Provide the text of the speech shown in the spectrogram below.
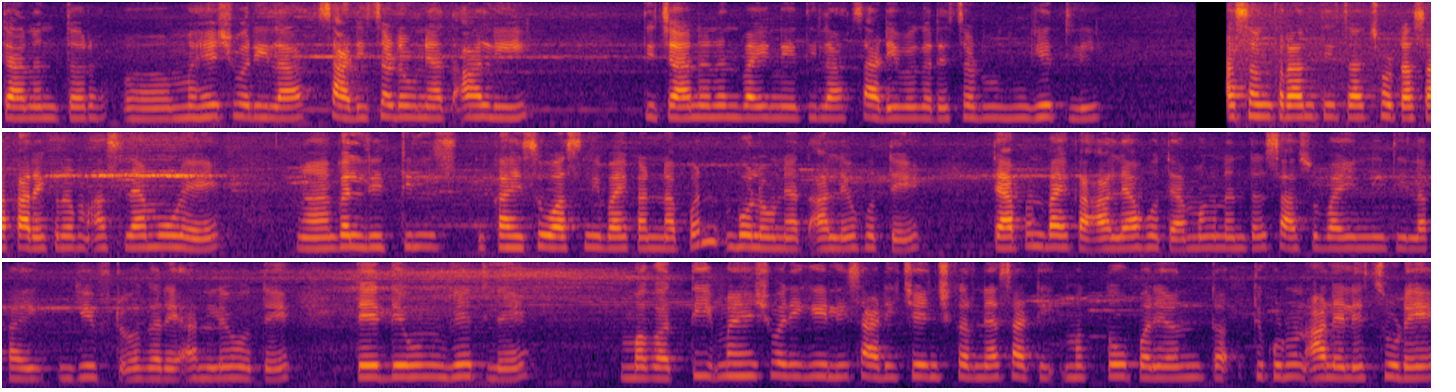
त्यानंतर महेश्वरीला साडी चढवण्यात आली. तिच्या आनंदबाईने तिला साडी वगैरे चढवून घेतली. हा संक्रांतीचा छोटासा कार्यक्रम असल्यामुळे गल्लीतील काही सुवासनी बायकांना पण बोलवण्यात आले होते. त्या पण बायका आल्या होत्या. मग नंतर सासूबाईंनी तिला काही गिफ्ट वगैरे आणले होते. ते देऊन घेतले. मग ती महेश्वरी गेली साडी चेंज करण्यासाठी मग तोपर्यंत तिकडून आलेले चुडे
